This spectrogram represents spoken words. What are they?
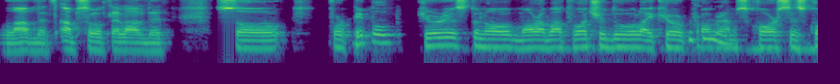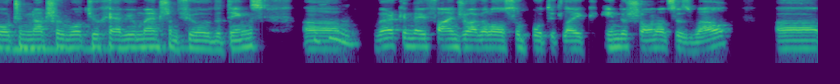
love that absolutely love that so for people curious to know more about what you do, like your mm-hmm. programs, mm-hmm. courses, coaching, not sure what you have, you mentioned a few of the things. Uh, mm-hmm. Where can they find you? I will also put it like in the show notes as well. Uh,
